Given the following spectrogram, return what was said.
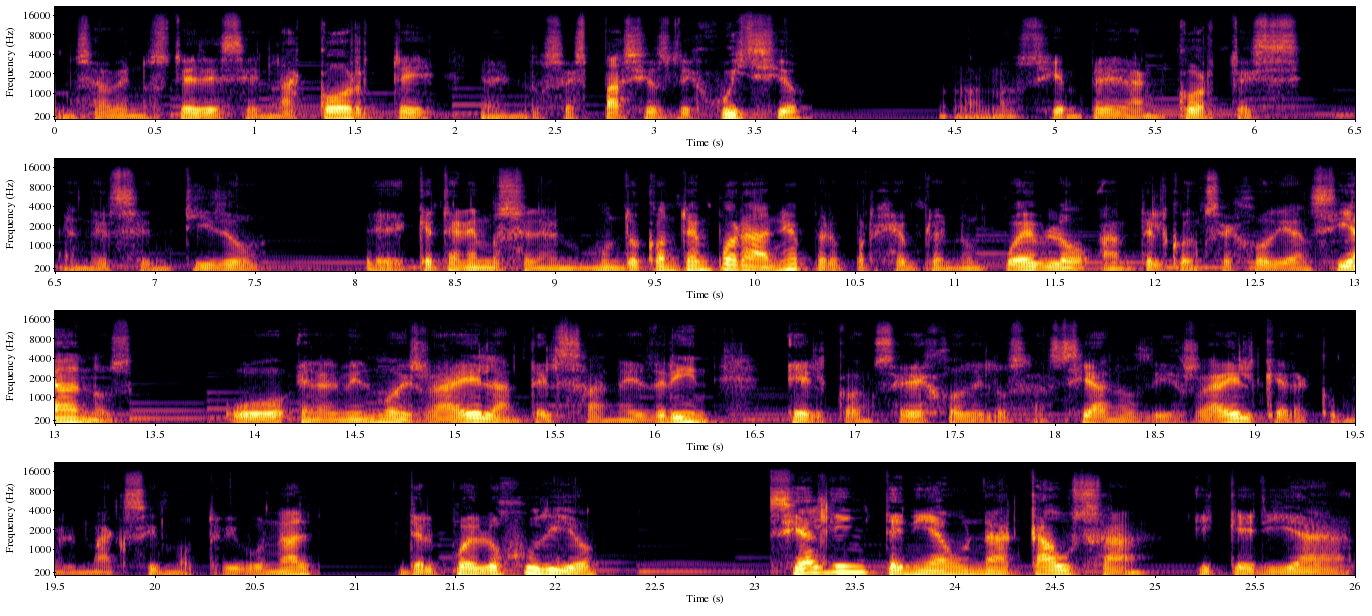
como saben ustedes, en la corte, en los espacios de juicio, no, siempre eran cortes en el sentido eh, que tenemos en el mundo contemporáneo, pero por ejemplo en un pueblo ante el Consejo de Ancianos o en el mismo Israel ante el Sanedrín, el Consejo de los Ancianos de Israel, que era como el máximo tribunal del pueblo judío, si alguien tenía una causa y quería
